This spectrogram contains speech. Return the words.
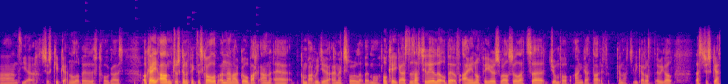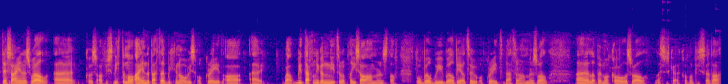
And yeah, just keep getting a little bit of this coal, guys. Okay, I'm just going to pick this coal up and then I'll go back and uh, come back with you and explore a little bit more. Okay, guys, there's actually a little bit of iron up here as well. So let's uh, jump up and get that if I can actually get up. There we go let's just get this iron as well because uh, obviously the more iron the better we can always upgrade our uh, well we're definitely going to need to replace our armor and stuff but we'll, we will be able to upgrade to better armor as well uh, a little bit more coal as well let's just get a couple of pieces of that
